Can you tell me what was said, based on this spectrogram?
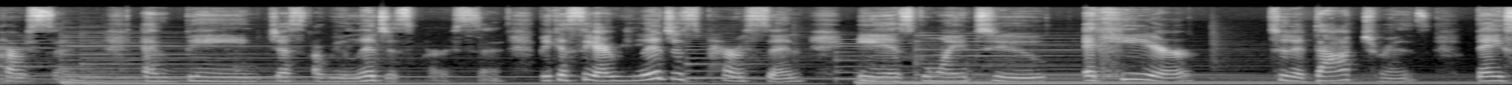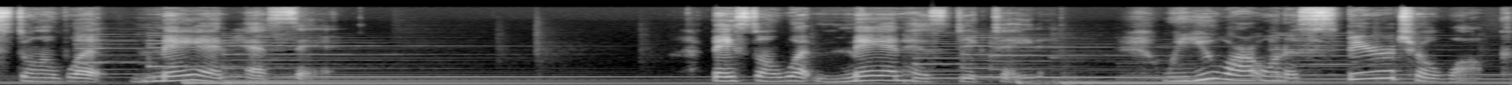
person and being just a religious person. Because, see, a religious person is going to adhere to the doctrines based on what man has said, based on what man has dictated. When you are on a spiritual walk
